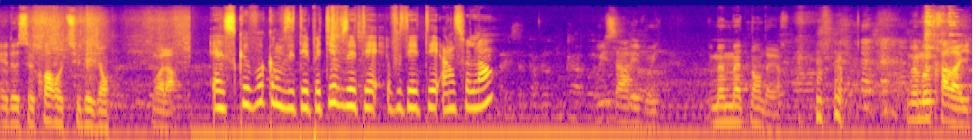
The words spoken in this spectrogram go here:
et de se croire au-dessus des gens. Voilà. Est-ce que vous, quand vous étiez petit, vous étiez, vous étiez insolent? Oui, ça arrive, oui. Même maintenant d'ailleurs. Même au travail.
